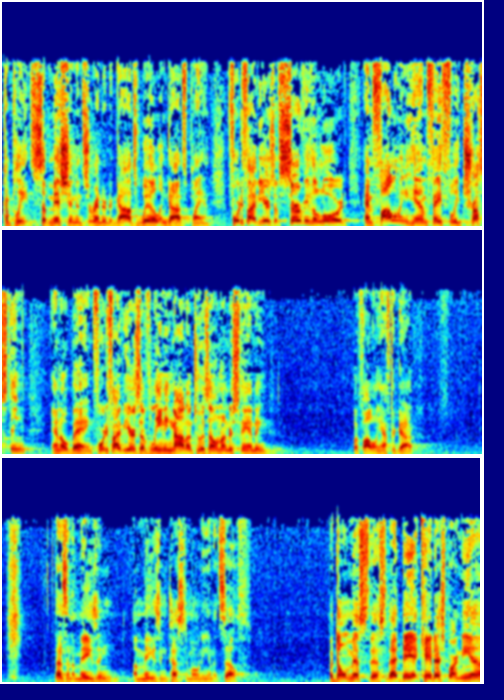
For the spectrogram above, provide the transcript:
complete submission and surrender to God's will and God's plan. 45 years of serving the Lord and following Him faithfully, trusting and obeying. 45 years of leaning not unto his own understanding, but following after God. That's an amazing, amazing testimony in itself. But don't miss this. That day at Kadesh Barnea,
